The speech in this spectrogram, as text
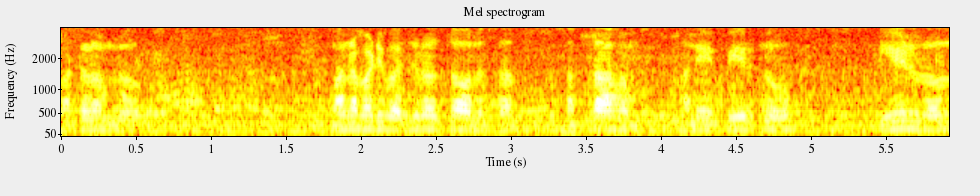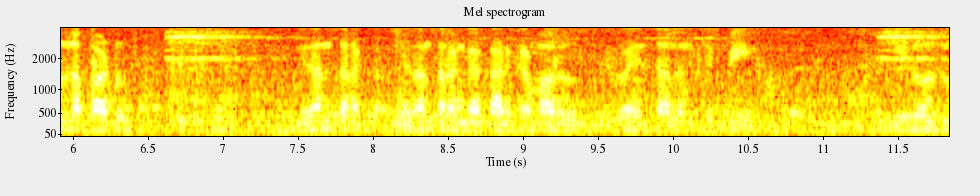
పట్టణంలో మనబడి వజ్రోత్సవాల సప్- సప్తాహం అనే పేరుతో ఏడు రోజుల పాటు నిరంతర నిరంతరంగా కార్యక్రమాలు నిర్వహించాలని చెప్పి ఈరోజు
